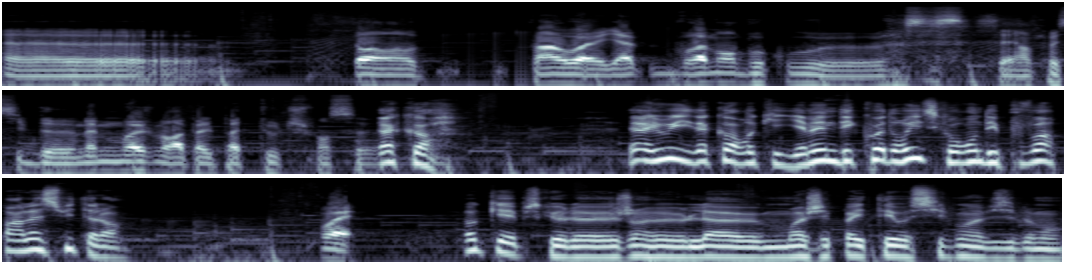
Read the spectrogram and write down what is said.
Dans- Enfin ouais, il y a vraiment beaucoup. euh, c'est impossible de. Même moi, je me rappelle pas de tout. Je pense. euh. D'accord. Ah oui, d'accord, ok. Il y a même des quadroïdes qui auront des pouvoirs par la suite alors. Ouais. Ok, parce que le, je- là, euh, moi, j'ai pas été aussi loin visiblement.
